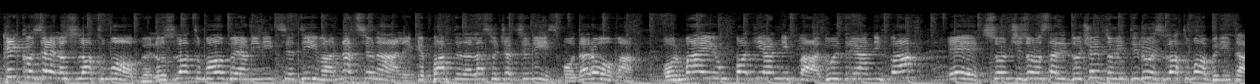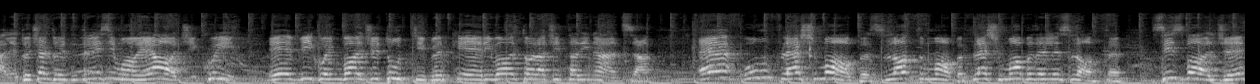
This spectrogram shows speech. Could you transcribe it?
Che cos'è lo Slot Mob? Lo Slot Mob è un'iniziativa nazionale che parte dall'associazionismo da Roma ormai un po' di anni fa, due o tre anni fa e so, ci sono stati 222 slot mob in Italia, 223esimo e oggi qui e vi coinvolge tutti perché è rivolto alla cittadinanza. È un flash mob, slot mob, flash mob delle slot. Si svolge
